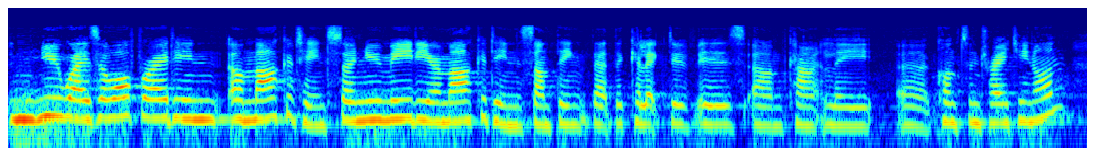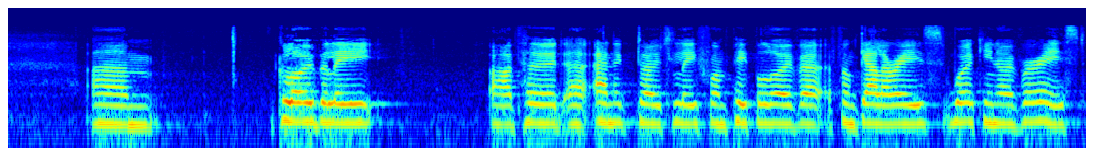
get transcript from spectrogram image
new ways of operating on marketing. So new media marketing is something that the collective is um, currently uh, concentrating on. Um, globally, I've heard uh, anecdotally from people over from galleries working over east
